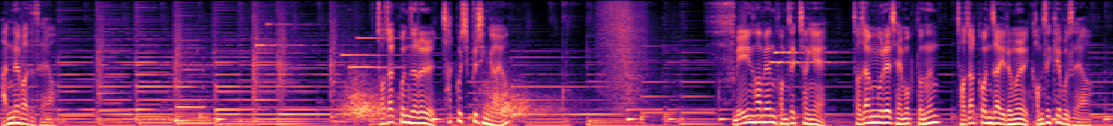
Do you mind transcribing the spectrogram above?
안내받으세요. 저작권자를 찾고 싶으신가요? 메인 화면 검색창에 저작물의 제목 또는 저작권자 이름을 검색해 보세요.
